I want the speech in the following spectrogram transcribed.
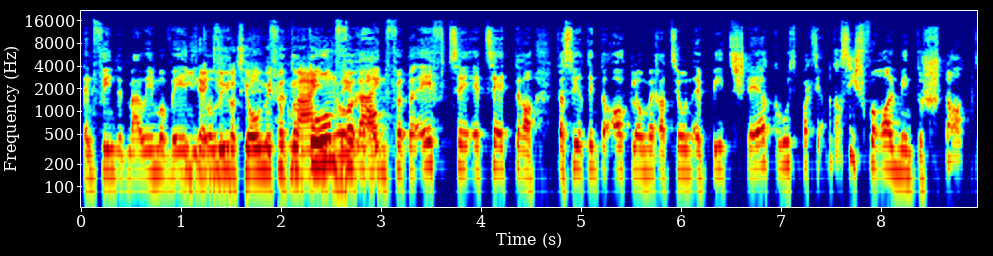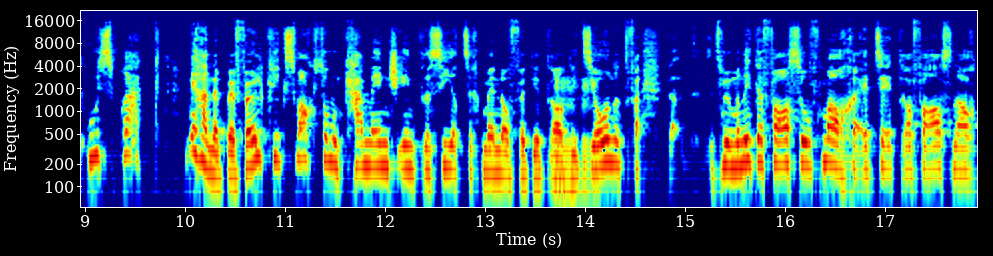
Dann findet man auch immer weniger Leute für den Turnverein, für den FC etc. Das wird in der Agglomeration ein bisschen stärker ausprägt. Aber das ist vor allem in der Stadt ausprägt. Wir haben ein Bevölkerungswachstum und kein Mensch interessiert sich mehr noch für die Traditionen. Mhm jetzt müssen wir nicht eine Fass aufmachen, etc., Fasnacht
